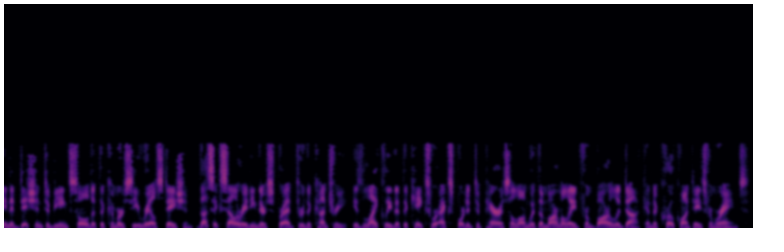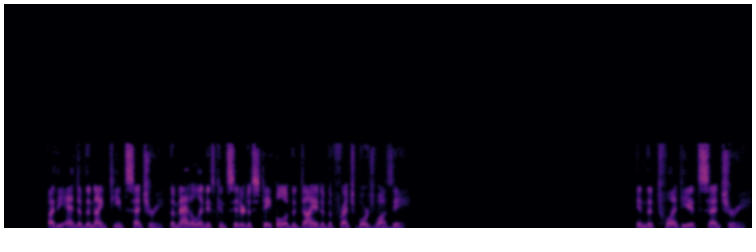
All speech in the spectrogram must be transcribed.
In addition to being sold at the Commercy rail station, thus accelerating their spread through the country, is likely that the cakes were exported to Paris along with the marmalade from Bar-le-Duc and the croquantes from Reims. By the end of the 19th century, the madeleine is considered a staple of the diet of the French bourgeoisie. In the 20th century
